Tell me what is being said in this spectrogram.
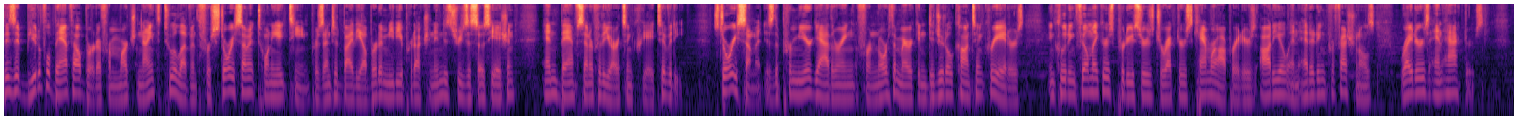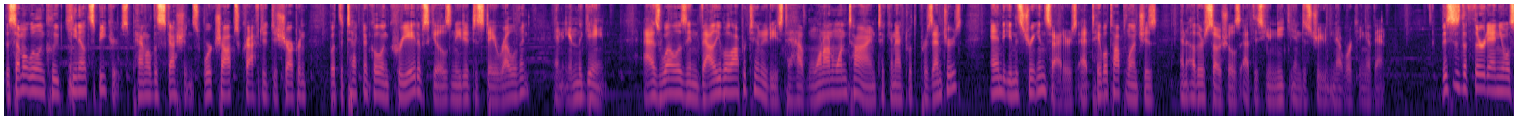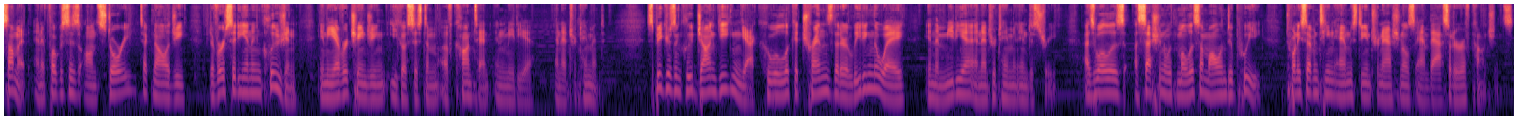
Visit beautiful Banff, Alberta from March 9th to 11th for Story Summit 2018, presented by the Alberta Media Production Industries Association and Banff Center for the Arts and Creativity. Story Summit is the premier gathering for North American digital content creators, including filmmakers, producers, directors, camera operators, audio and editing professionals, writers, and actors. The summit will include keynote speakers, panel discussions, workshops crafted to sharpen both the technical and creative skills needed to stay relevant and in the game as well as invaluable opportunities to have one on one time to connect with presenters and industry insiders at tabletop lunches and other socials at this unique industry networking event. This is the third annual summit, and it focuses on story, technology, diversity, and inclusion in the ever changing ecosystem of content and media and entertainment. Speakers include John Giegengack, who will look at trends that are leading the way in the media and entertainment industry, as well as a session with Melissa Mollen Dupuis, 2017 Amnesty International's Ambassador of Conscience.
